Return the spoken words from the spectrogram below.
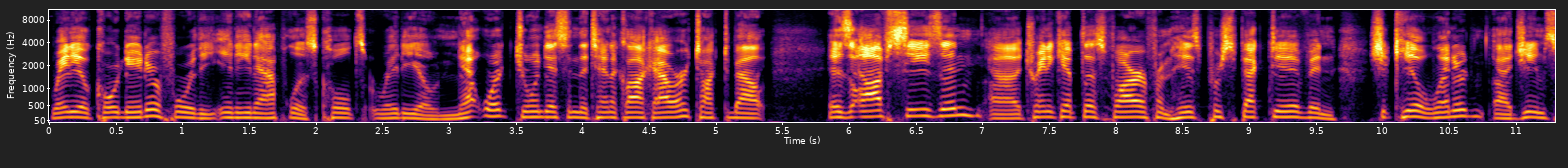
radio coordinator for the Indianapolis Colts Radio Network. Joined us in the 10 o'clock hour, talked about his off season, uh, training camp thus far from his perspective, and Shaquille Leonard. Uh, James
